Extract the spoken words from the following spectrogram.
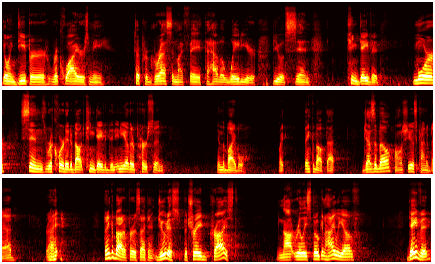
Going deeper requires me to progress in my faith, to have a weightier view of sin. King David, more sins recorded about King David than any other person in the Bible. Like, think about that. Jezebel, oh, she was kind of bad, right? Think about it for a second. Judas betrayed Christ, not really spoken highly of. David,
